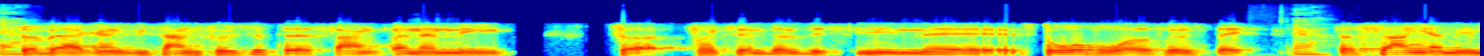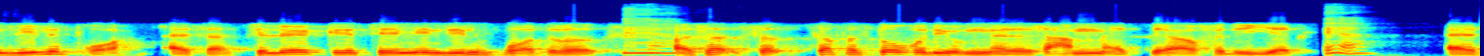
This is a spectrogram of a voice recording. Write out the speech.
Ja. Ja. Så hver gang de sang fødselsdagssang for en anden en, så for eksempel, hvis min øh, storebror havde fødselsdag, Ja. så sang jeg min lillebror. Altså, tillykke til min lillebror, du ved. Ja. Og så, så, så forstod de jo med det samme, at det var fordi, at, Ja. at,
